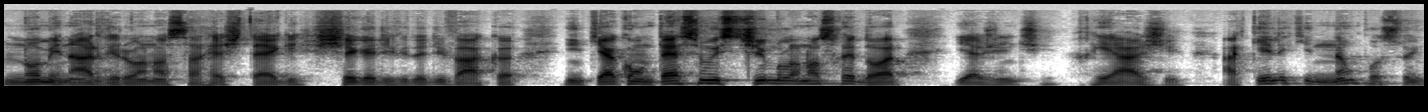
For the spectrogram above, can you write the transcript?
Nominar virou a nossa hashtag Chega de Vida de Vaca, em que acontece um estímulo ao nosso redor e a gente reage. Aquele que não possui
